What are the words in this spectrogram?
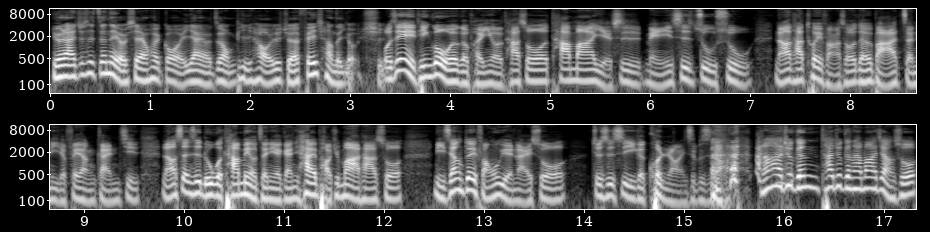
原来就是真的有些人会跟我一样有这种癖好，我就觉得非常的有趣。我之前也听过，我有个朋友，他说他妈也是每一次住宿，然后他退房的时候都会把它整理的非常干净，然后甚至如果他没有整理的干净，他还跑去骂他说：“你这样对房务员来说。”就是是一个困扰，你知不知道？然后他就跟他就跟他妈讲说，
